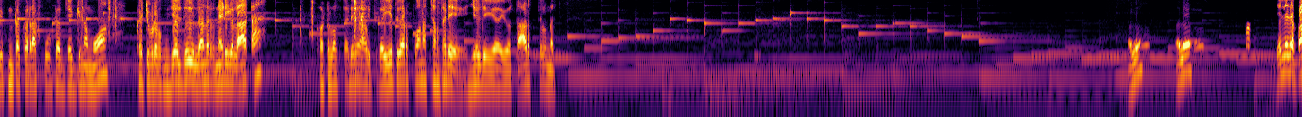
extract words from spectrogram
ಈತನ ತಕ ರೊಕ್ಕ ಊಟ ಜಗ್ಗಿ ನಮ್ಮ ಕಟ್ಟಿ ಬಿಡ್ಬೇಕು ಜಲ್ದಿ ಇಲ್ಲಾಂದ್ರೆ ನಡಿಗಲ್ಲ ಆಟ. ಕಟ್ಬೇಕು ತಡೆ ಈತಗಾರ ಫೋನ್ ಹಚ್ಚಂತ ತಡೆ ಜಲ್ದಿ ಇವತ್ತು ಆಡ್ತಿಲ್ಲ ಮತ್ತೆ. Hello hello. ಎಲ್ಲಿದಪ್ಪ?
